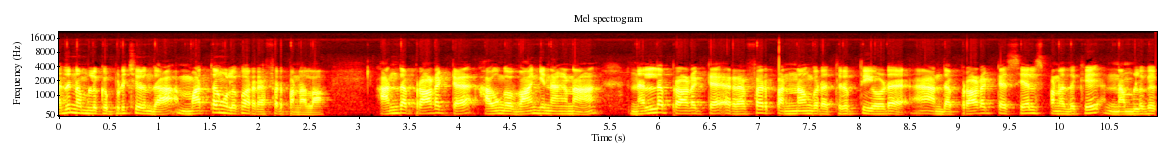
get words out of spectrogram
அது நம்மளுக்கு பிடிச்சிருந்தா மற்றவங்களுக்கும் ரெஃபர் பண்ணலாம். அந்த ப்ராடக்டை அவங்க வாங்கினாங்கன்னா நல்ல ப்ராடக்டை ரெஃபர் பண்ணோங்கிற திருப்தியோட அந்த ப்ராடக்டை சேல்ஸ் பண்ணதுக்கு நம்மளுக்கு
